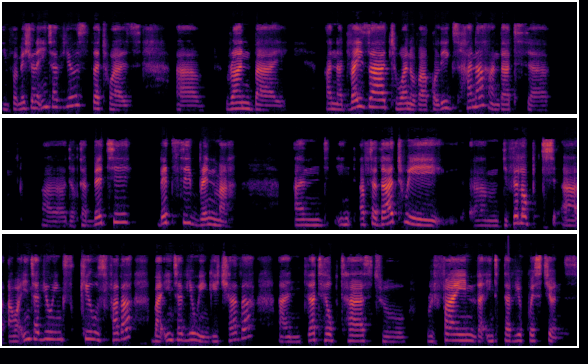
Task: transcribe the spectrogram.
information interviews that was uh, run by an advisor to one of our colleagues, Hannah, and that's uh, uh Dr. Betty, Betsy Brenma. And in, after that, we um, developed uh, our interviewing skills further by interviewing each other, and that helped us to refine the interview questions.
